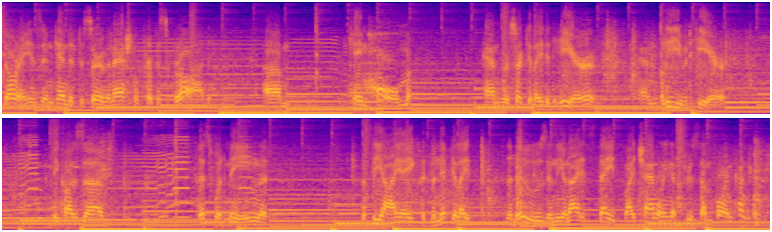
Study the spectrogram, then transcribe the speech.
story is intended to serve a national purpose abroad um, came home and were circulated here and believed here because uh, this would mean that the CIA could manipulate the news in the United States by channeling it through some foreign country.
